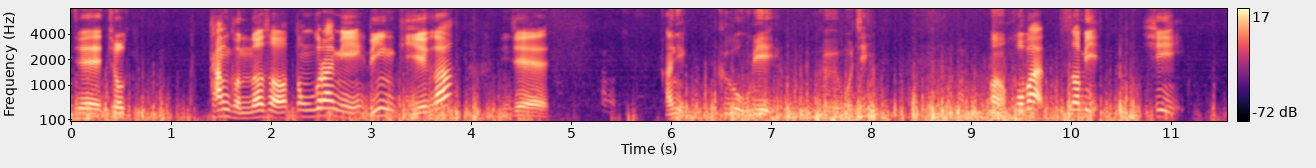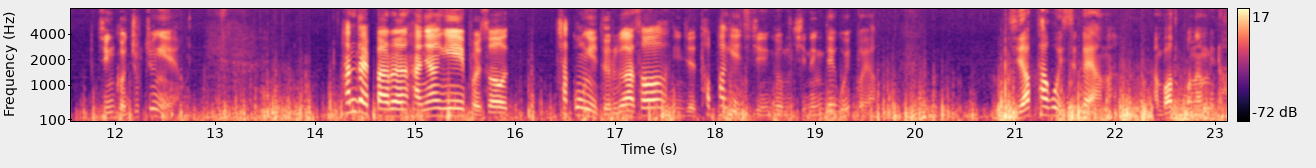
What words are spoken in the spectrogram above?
이제 저 강 건너서 동그라미 링 뒤에가 이제 아니 그거 우리 그 뭐지? 어 호반 서밋이 지금 건축 중이에요. 한 달 빠른 한양이 벌써 착공이 들어가서 이제 터파기 지금 진행되고 있고요. 지압하고 있을 거야 아마. 안 봐도 뻔합니다.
